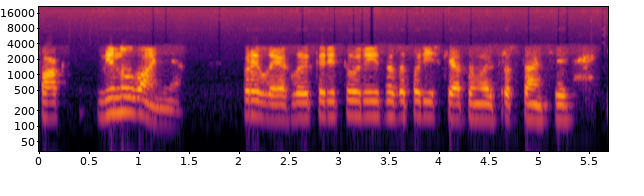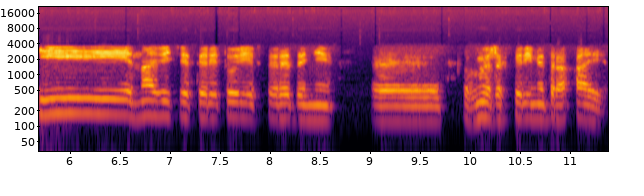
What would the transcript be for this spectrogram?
факт мінування прилеглої території на Запорізькій атомній електростанції і навіть території всередині е, в межах периметра АЕС.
